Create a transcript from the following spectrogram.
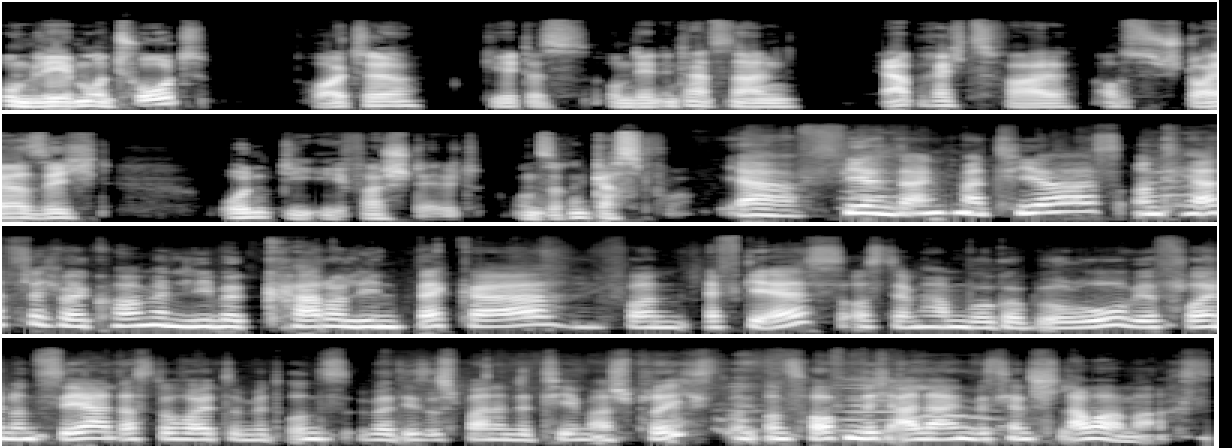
um Leben und Tod. Heute geht es um den internationalen Erbrechtsfall aus Steuersicht und die Eva stellt unseren Gast vor. Ja, vielen Dank, Matthias, und herzlich willkommen, liebe Caroline Becker von FGS aus dem Hamburger Büro. Wir freuen uns sehr, dass du heute mit uns über dieses spannende Thema sprichst und uns hoffentlich alle ein bisschen schlauer machst.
